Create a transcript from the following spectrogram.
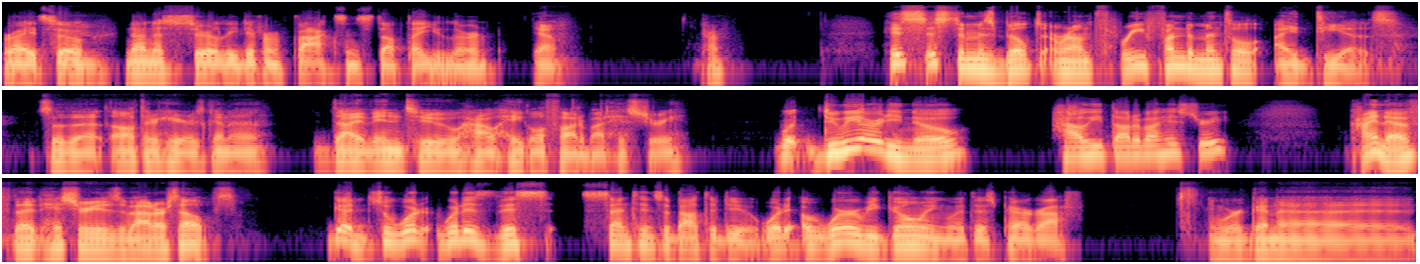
right? So Mm. not necessarily different facts and stuff that you learn. Yeah. Okay. His system is built around three fundamental ideas. So the author here is going to dive into how Hegel thought about history. What do we already know? How he thought about history? Kind of that history is about ourselves. Good. So what what is this sentence about to do? What uh, where are we going with this paragraph? We're going to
